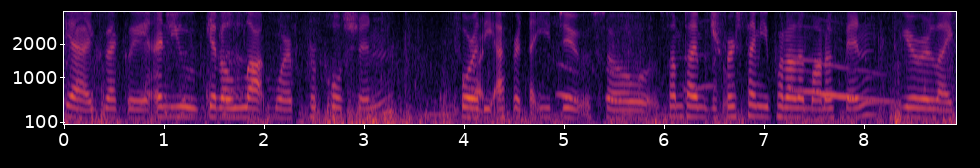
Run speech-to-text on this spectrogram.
Yeah, exactly. And you get a lot more propulsion for Right. the effort that you do. So sometimes the Sure. first time you put on a monofin, you're like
